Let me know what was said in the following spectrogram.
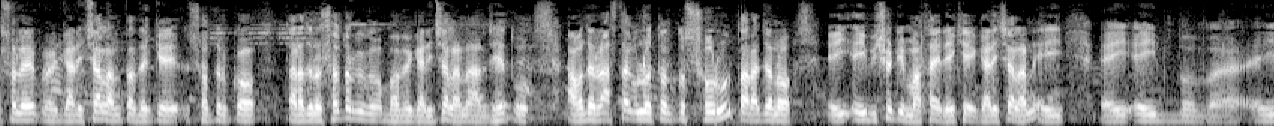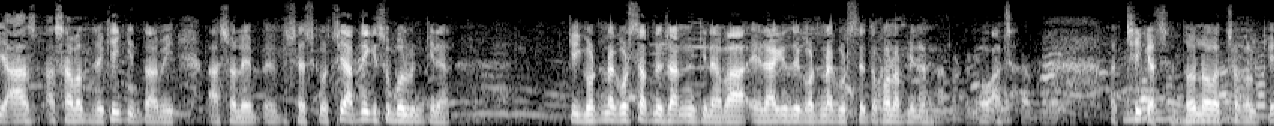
আসলে গাড়ি চালান তাদেরকে সতর্ক, তারা যেন সতর্কভাবে গাড়ি চালান। আর যেহেতু আমাদের রাস্তাগুলো অত্যন্ত সরু, তারা যেন এই এই বিষয়টি মাথায় রেখে গাড়ি চালান। এই এই এই এই আশাবাদ রেখেই কিন্তু আমি আসলে শেষ করছি। আপনি কিছু বলবেন কিনা? কি ঘটনা ঘটছে আপনি জানেন কিনা বা এর আগে যে ঘটনা ঘটছে তখন আপনি জানেন? ও আচ্ছা। ঠিক আছে, ধন্যবাদ সকলকে।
